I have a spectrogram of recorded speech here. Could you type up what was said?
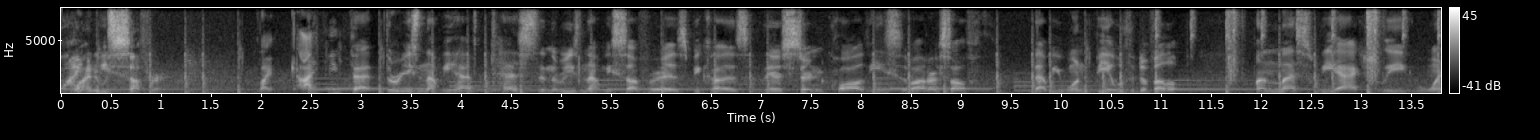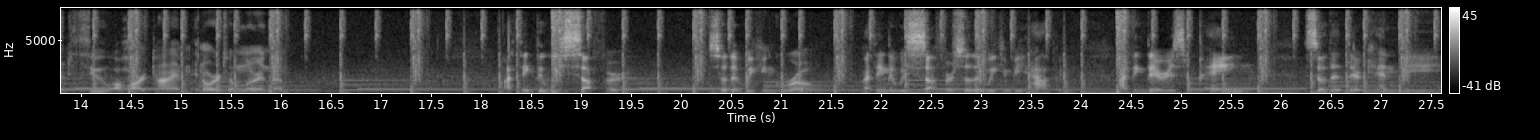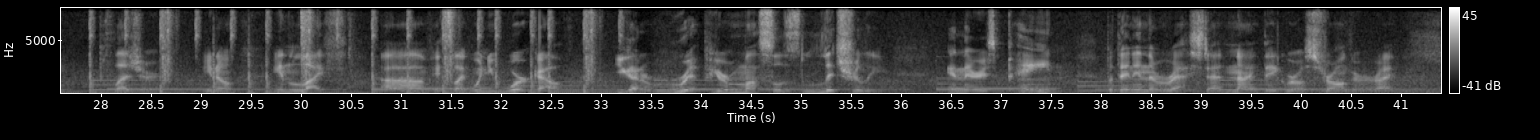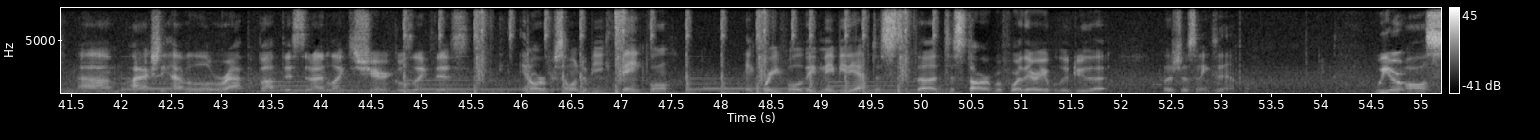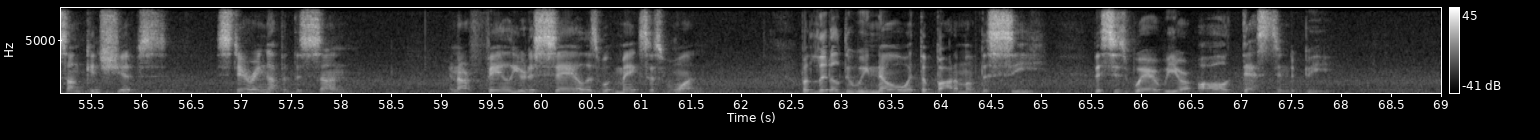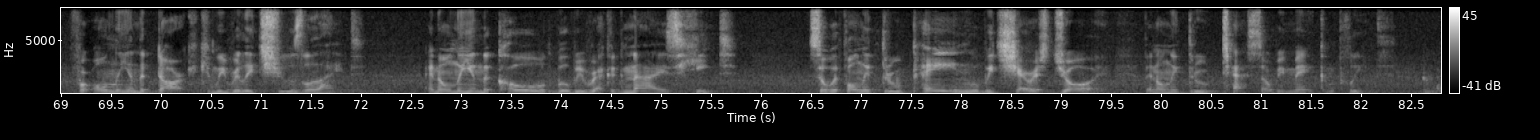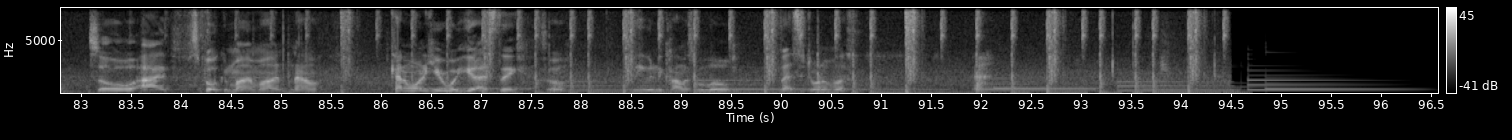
why, Why do, do we we suffer? Like, I think that the reason that we have tests and the reason that we suffer is because there's certain qualities about ourselves that we wouldn't be able to develop unless we actually went through a hard time in order to learn them. I think that we suffer so that we can grow. I think that we suffer so that we can be happy. I think there is pain so that there can be pleasure. You know, in life, um, it's like when you work out, you gotta rip your muscles literally, and there is pain. But then in the rest at night, they grow stronger, right? Um, I actually have a little rap about this that I'd like to share. It goes like this. In order for someone to be thankful and grateful, they maybe they have to s- uh, to starve before they're able to do that. That's just an example. We are all sunken ships, staring up at the sun, and our failure to sail is what makes us one. But little do we know at the bottom of the sea, this is where we are all destined to be. For only in the dark can we really choose light, and only in the cold will we recognize heat. So if only through pain will we cherish joy, then only through tests are we made complete. So I've spoken my mind. Now, kind of want to hear what you guys think. So leave it in the comments below. Message one of us.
